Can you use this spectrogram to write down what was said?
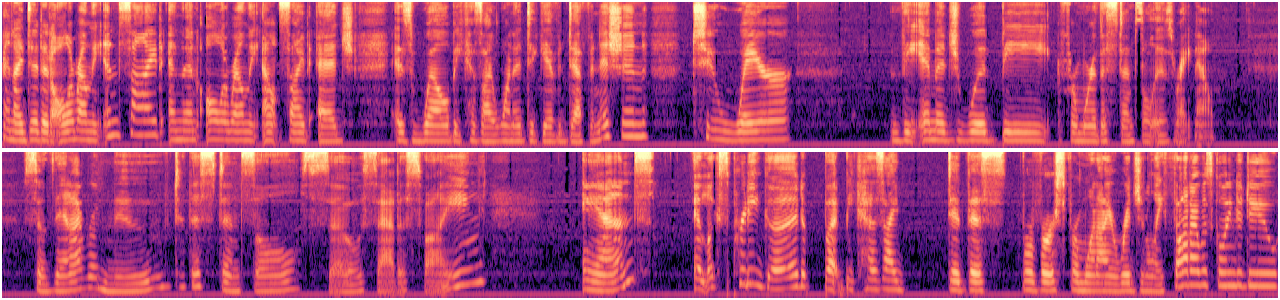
And I did it all around the inside and then all around the outside edge as well because I wanted to give definition to where the image would be from where the stencil is right now. So then I removed the stencil, so satisfying. And it looks pretty good, but because I did this reverse from what I originally thought I was going to do,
